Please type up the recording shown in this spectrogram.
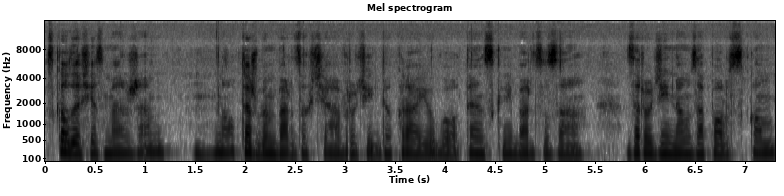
Zgodzę się z mężem. No, też bym bardzo chciała wrócić do kraju, bo tęsknię bardzo za, za rodziną, za Polską.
